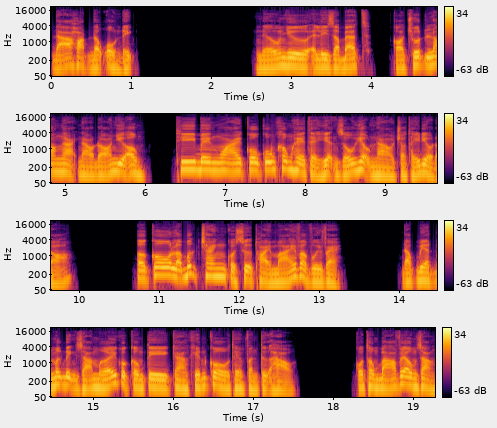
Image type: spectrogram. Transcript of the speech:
đã hoạt động ổn định. Nếu như Elizabeth có chút lo ngại nào đó như ông, thì bề ngoài cô cũng không hề thể hiện dấu hiệu nào cho thấy điều đó. Ở cô là bức tranh của sự thoải mái và vui vẻ. Đặc biệt mức định giá mới của công ty càng khiến cô thêm phần tự hào. Cô thông báo với ông rằng,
